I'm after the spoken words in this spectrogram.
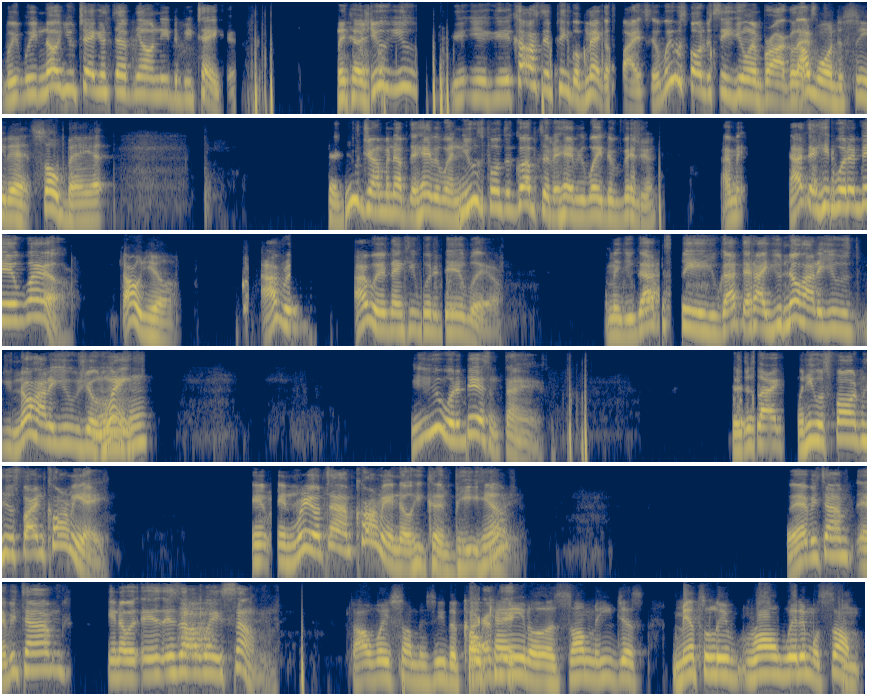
We we know you taking stuff you don't need to be taking. Because you you you you you're costing people mega fights. We were supposed to see you and Brock Lesnar. I Lesnar. wanted to see that so bad. You jumping up the heavyweight, and you was supposed to go up to the heavyweight division. I mean, I think he would have did well. Oh yeah. I really, I really think he would have did well. I mean, you got the speed, you got that height, you know how to use, you know how to use your length. Mhm. You, you would have did some things. It's just like when he was fighting, he was fighting Cormier. In, in real time, Cormier know he couldn't beat him. But every time, every time, you know, it, it's always something. It's always something. It's either Like I said- cocaine or something. He just mentally wrong with him or something.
